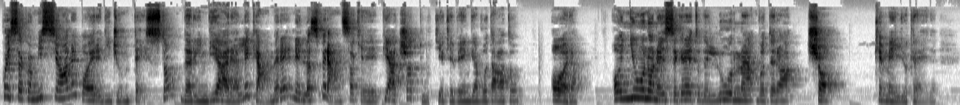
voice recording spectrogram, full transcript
Questa commissione poi redige un testo da rinviare alle Camere nella speranza che piaccia a tutti e che venga votato. Ora, ognuno nel segreto dell'urna voterà ciò che meglio crede.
